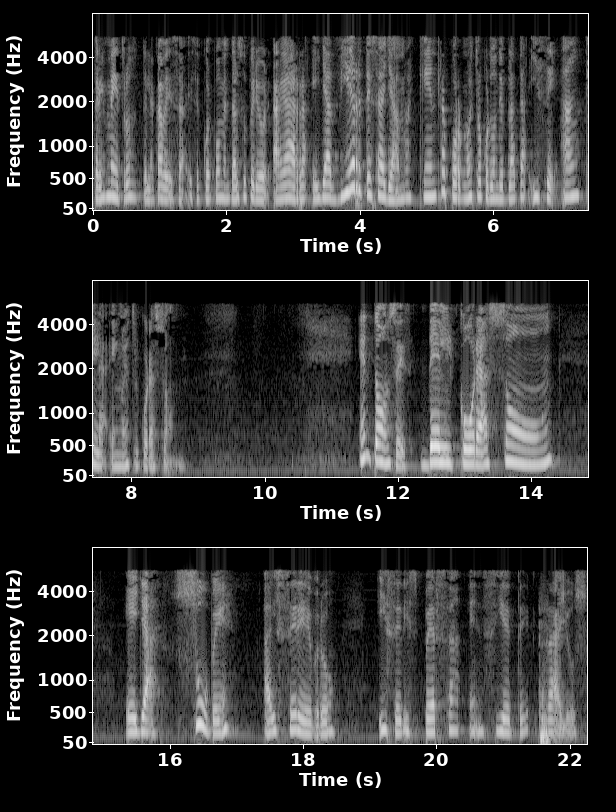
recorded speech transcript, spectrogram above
tres metros de la cabeza, ese cuerpo mental superior agarra, ella vierte esa llama que entra por nuestro cordón de plata y se ancla en nuestro corazón. Entonces, del corazón ella sube al cerebro y se dispersa en siete rayos.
